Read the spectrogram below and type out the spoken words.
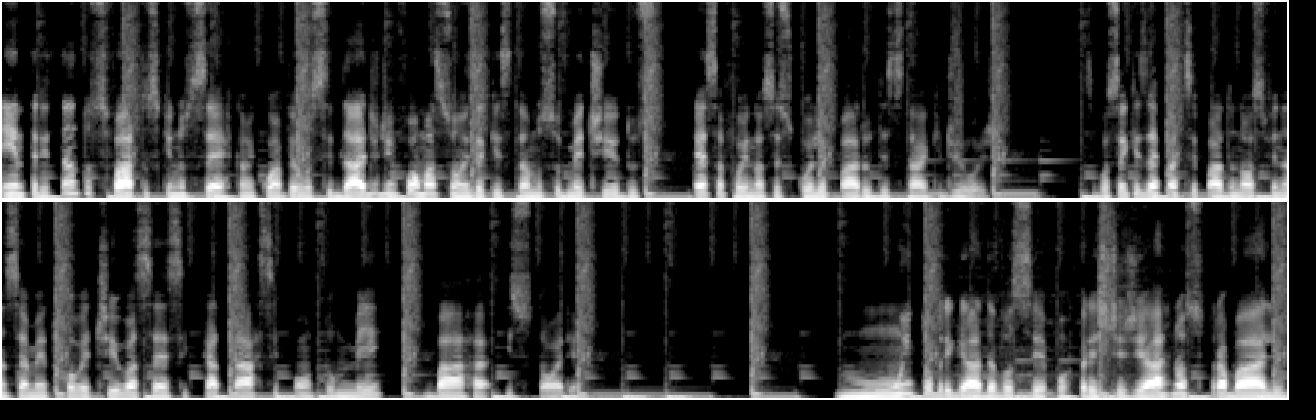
Entre tantos fatos que nos cercam e com a velocidade de informações a que estamos submetidos, essa foi nossa escolha para o destaque de hoje. Se você quiser participar do nosso financiamento coletivo, acesse catarse.me/história. Muito obrigado a você por prestigiar nosso trabalho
